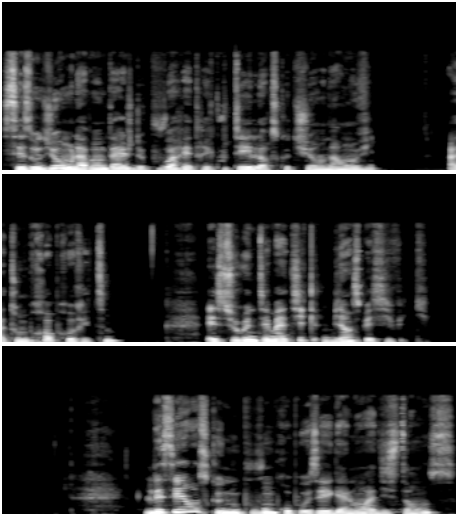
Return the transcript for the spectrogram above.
Ces audios ont l'avantage de pouvoir être écoutés lorsque tu en as envie, à ton propre rythme, et sur une thématique bien spécifique. Les séances que nous pouvons proposer également à distance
